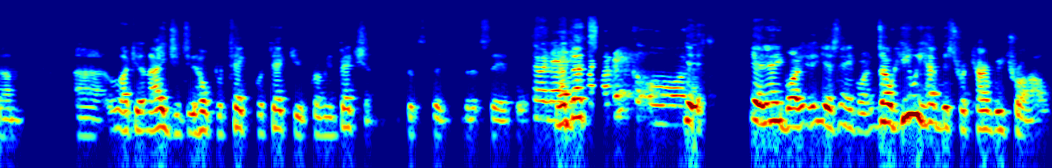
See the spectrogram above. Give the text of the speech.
Um, uh, like an agent to help protect protect you from infection. That's the, that it's there for. So an now antibiotic or yes, yeah, an antibiotic. Yes, an antibiotic. So here we have this recovery trial.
